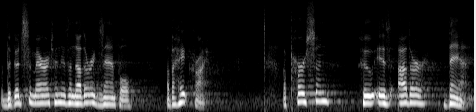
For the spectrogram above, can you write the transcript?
the Good Samaritan, is another example of a hate crime. A person who is other than,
